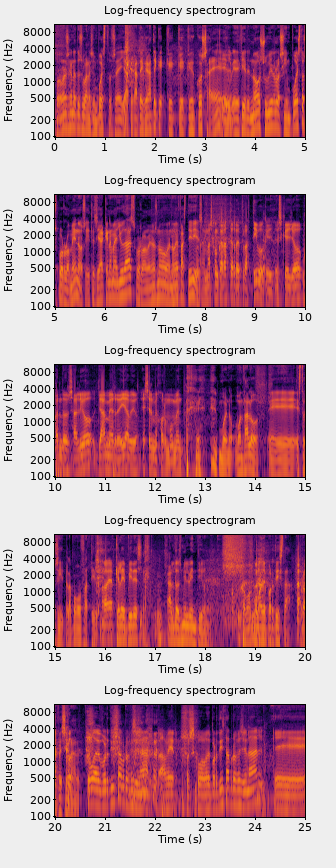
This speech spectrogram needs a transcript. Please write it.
Por lo menos que no te suban los impuestos, ¿eh? Ya fíjate, fíjate qué, cosa, ¿eh? Es decir, no subir los impuestos por lo menos. Y dices, ya que no me ayudas, por lo menos no, no me fastidies. Además con carácter retroactivo, que es que yo cuando salió ya me reía, es el mejor momento. bueno, Gonzalo, eh, esto sí, te la pongo fácil. ¿Qué le pides al 2021 como, como deportista profesional? Como, como deportista profesional, a ver, pues como deportista profesional... Eh,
